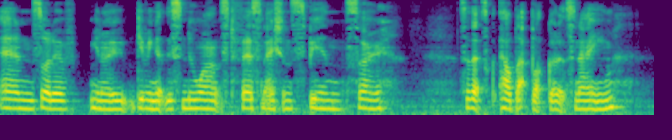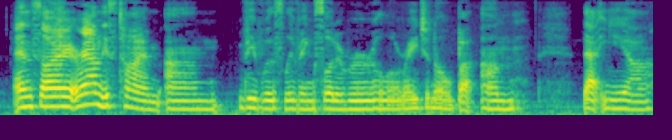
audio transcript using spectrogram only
and sort of you know giving it this nuanced First Nations spin. So, so that's how Black Bloc got its name. And so around this time, um, Viv was living sort of rural or regional, but um, that year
